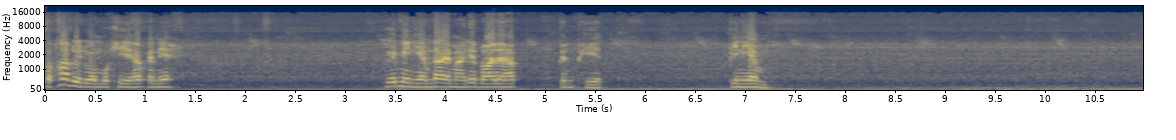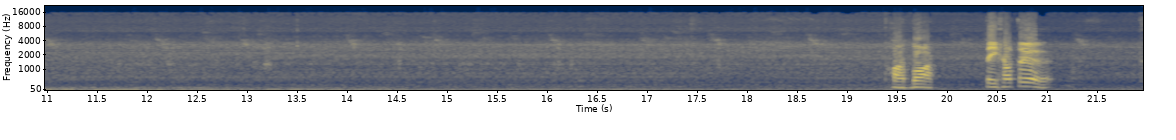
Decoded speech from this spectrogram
สภาพโดยรวมโอเคครับคันนี้พื้นมีเนียมได้มาเรียบร้อยแล้วครับ เป็นเพจปีเนียม ถอดบอร์ด ตีเคาน์เตอร์ท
